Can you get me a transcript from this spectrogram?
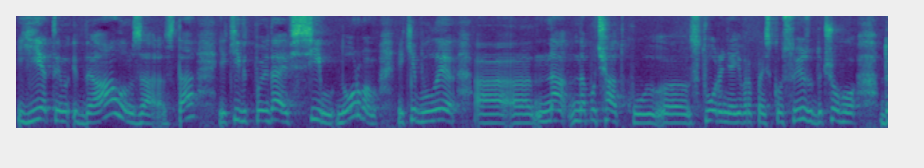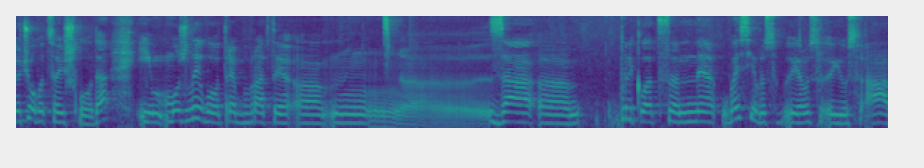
є тим ідеалом зараз, да, який відповідає всім нормам, які були е, на, на початку створення Європейського союзу, до чого до чого це йшло. Да? І можливо, треба брати за приклад не увесь Євросо- Євросоюз, а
